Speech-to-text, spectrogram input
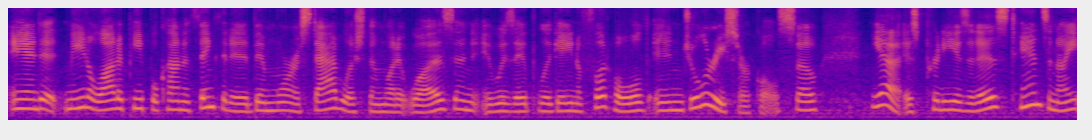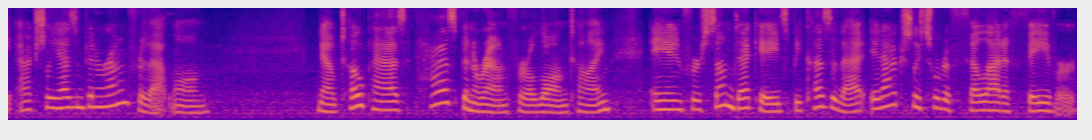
And it made a lot of people kind of think that it had been more established than what it was, and it was able to gain a foothold in jewelry circles. So, yeah, as pretty as it is, Tanzanite actually hasn't been around for that long. Now, topaz has been around for a long time, and for some decades, because of that, it actually sort of fell out of favor.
